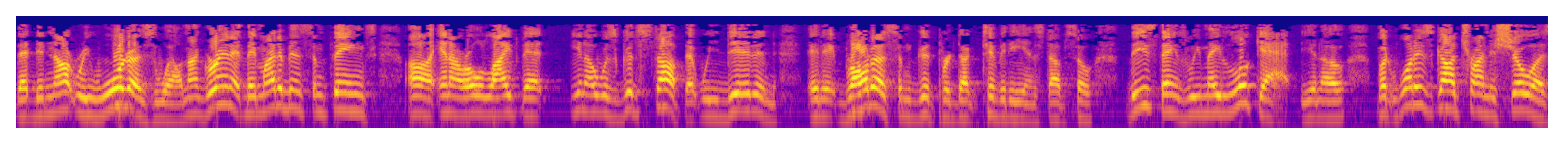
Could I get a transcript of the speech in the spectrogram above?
that did not reward us well. Now, granted, there might have been some things uh, in our old life that you know, was good stuff that we did and, and it brought us some good productivity and stuff. So these things we may look at, you know, but what is God trying to show us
